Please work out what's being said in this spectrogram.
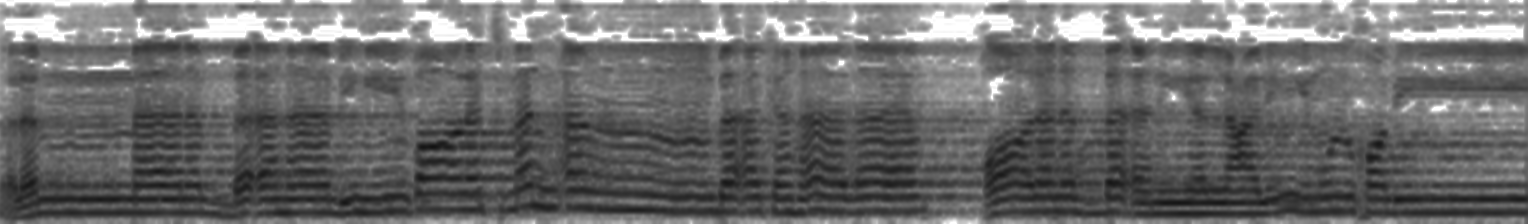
فلما نبأها به قالت من أنبأك هذا قال نبأني العليم الخبير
